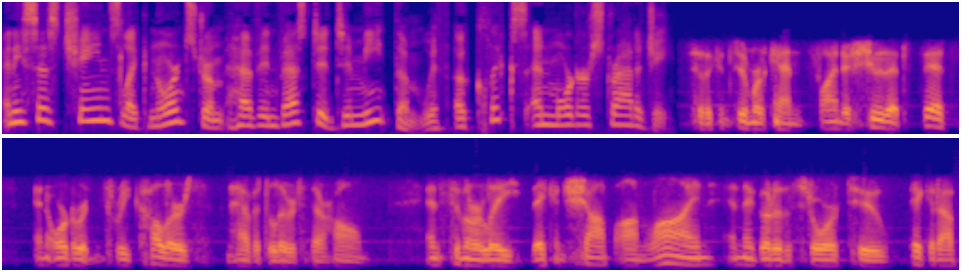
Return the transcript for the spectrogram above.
And he says chains like Nordstrom have invested to meet them with a clicks and mortar strategy. So the consumer can find a shoe that fits and order it in three colors and have it delivered to their home. And similarly, they can shop online and then go to the store to pick it up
